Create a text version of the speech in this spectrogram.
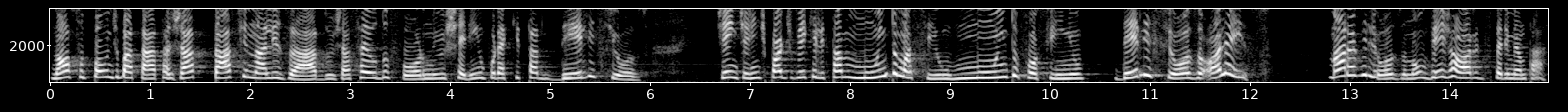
Nosso pão de batata já está finalizado, já saiu do forno e o cheirinho por aqui está delicioso. Gente, a gente pode ver que ele está muito macio, muito fofinho, delicioso. Olha isso, maravilhoso. Não vejo a hora de experimentar.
